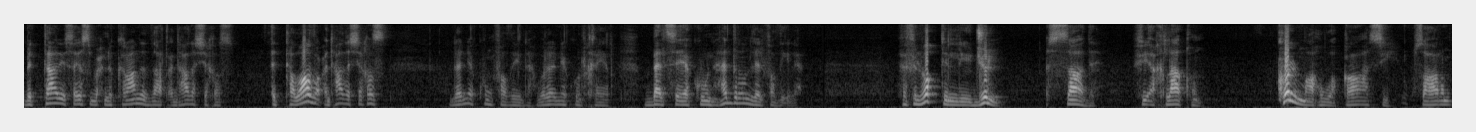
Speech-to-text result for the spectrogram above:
بالتالي سيصبح نكران الذات عند هذا الشخص. التواضع عند هذا الشخص لن يكون فضيلة ولن يكون خير بل سيكون هدرا للفضيلة. ففي الوقت اللي جل السادة في أخلاقهم كل ما هو قاسي وصارم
